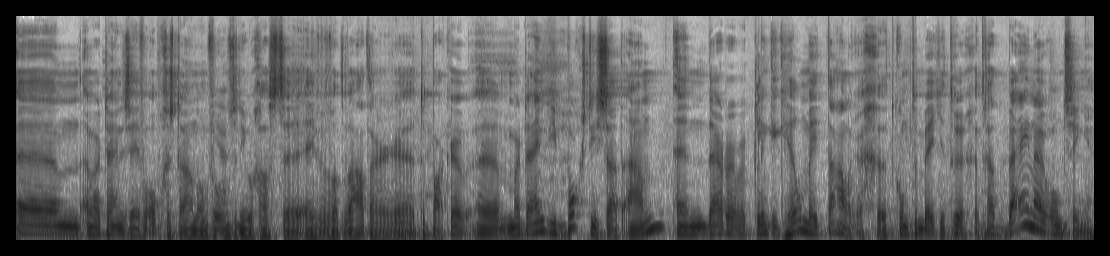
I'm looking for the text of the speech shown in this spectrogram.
Ehm, Martijn is even opgestaan om voor onze nieuwe gast eh, even wat water eh, te pakken. Eh, Martijn, die box die staat aan en daardoor klink ik heel metalerig. Het komt een beetje terug. Het gaat bijna rondzingen.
